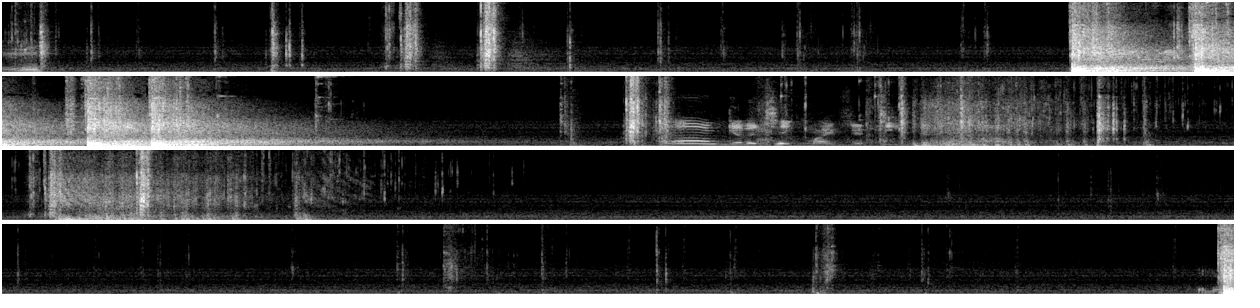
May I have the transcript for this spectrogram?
Huh? I'm gonna take my 15 minutes now. Hold on.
